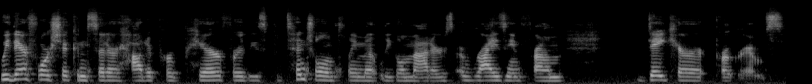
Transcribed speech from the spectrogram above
We therefore should consider how to prepare for these potential employment legal matters arising from daycare programs.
